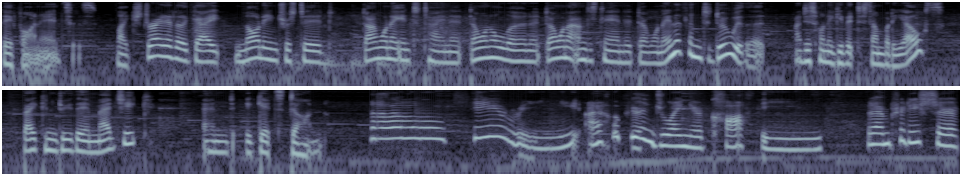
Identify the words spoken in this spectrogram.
their finances. Like straight out of the gate, not interested, don't want to entertain it, don't want to learn it, don't want to understand it, don't want anything to do with it. I just want to give it to somebody else. They can do their magic and it gets done. Ah, I hope you're enjoying your coffee, but I'm pretty sure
